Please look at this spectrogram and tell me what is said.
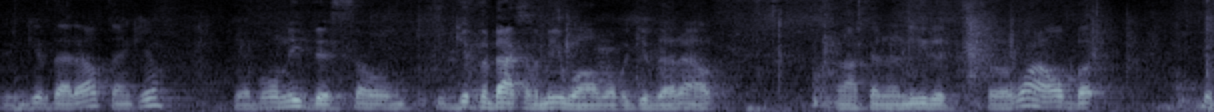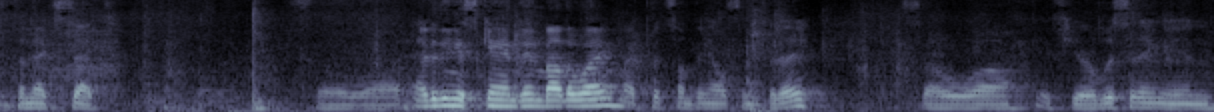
You can give that out, thank you. Yeah, we'll need this, so give them back in the meanwhile while we give that out. We're not going to need it for a while, but it's the next set. So uh, everything is scanned in, by the way. I put something else in today. So uh, if you're listening in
